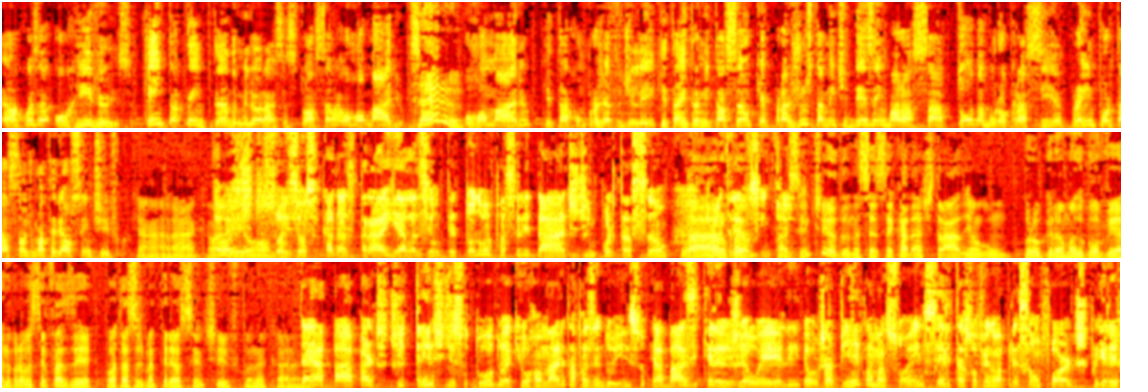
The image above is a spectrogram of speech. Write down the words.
É uma coisa horrível isso. Quem tá tentando melhorar essa situação é o Romário. Sério? O Romário, que tá com um projeto de lei que tá em tramitação, que é pra justamente desembaraçar toda a burocracia pra importação de material científico. Caraca, Então olha as aí Romário. instituições iam se cadastrar e elas iam ter toda uma facilidade de importação de Claro, material faz, científico. faz sentido, né? Você ser cadastrado em algum programa do governo pra você fazer importação de material científico, né, cara? Daí a, pa- a parte de triste disso tudo é que o Romário tá fazendo isso, e a base que elegeu ele, eu já vi reclamações, ele tá sofrendo uma pressão forte, porque ele,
